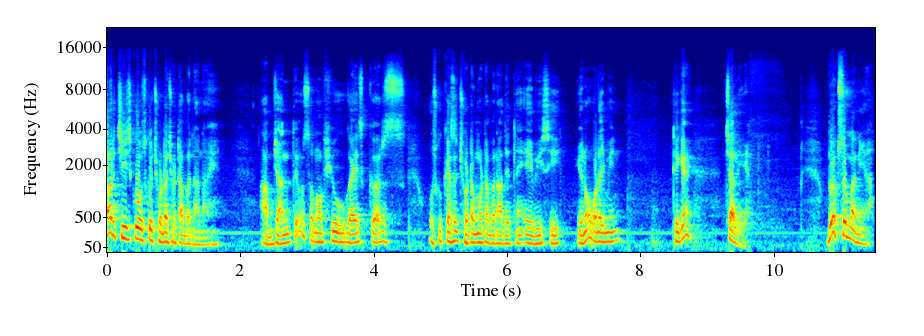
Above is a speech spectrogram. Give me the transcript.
हर चीज़ को उसको छोटा छोटा बनाना है। आप जानते हो सम ऑफ़ यू गाइस कर्स उसको कैसे छोटा मोटा बना देते हैं A B C you know what I mean ठीक है? चलिए। ब्रुक्समनिया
